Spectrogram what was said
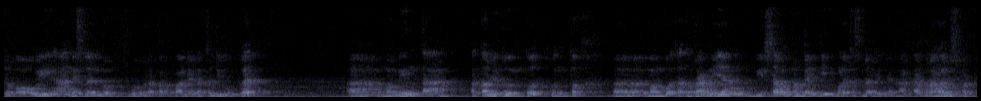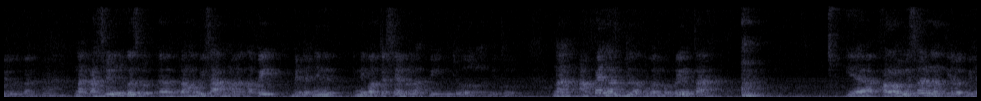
Jokowi, Anies dan be- beberapa kepala daerah itu digugat eh, meminta atau dituntut untuk eh, membuat aturan yang bisa memperbaiki kualitas udara di Jakarta. Kurang lebih seperti itu kan. Hmm. Nah kasus ini juga eh, kurang lebih sama, tapi bedanya ini, ini konteksnya adalah pinjol gitu. Nah apa yang harus dilakukan pemerintah? ya kalau misalnya nanti lebih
